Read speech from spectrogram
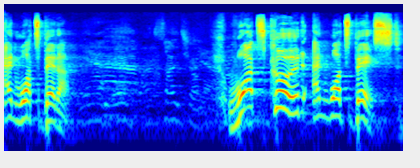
and what's better. What's good and what's best?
